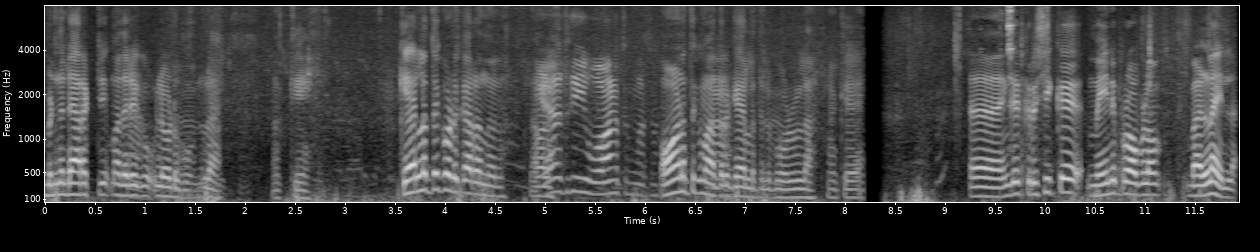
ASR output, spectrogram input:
ഇവിടുന്ന് ഡയറക്റ്റ് മധുരയിലോട്ട് പോകും അല്ലേ? ഓക്കെ. കേരളത്തിൽ കൊടുക്കാറൊന്നുമില്ല ഓണത്തിന് ഓണത്തിന് മാത്രം? കേരളത്തിൽ പോകുള്ളൂ ഓക്കെ. എനിക്ക് കൃഷിക്ക് മെയിൻ പ്രോബ്ലം വെള്ളമില്ല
